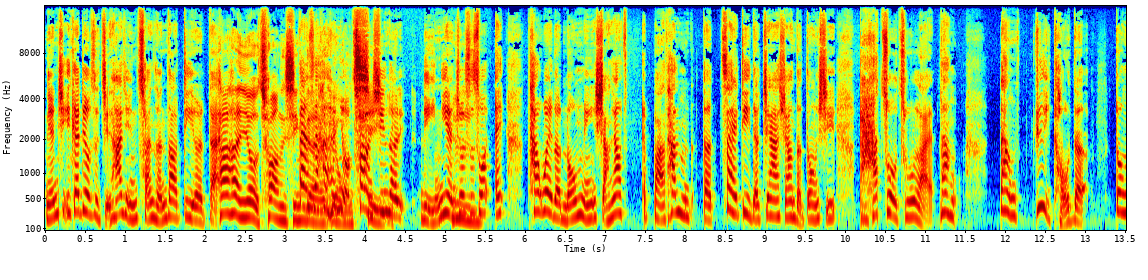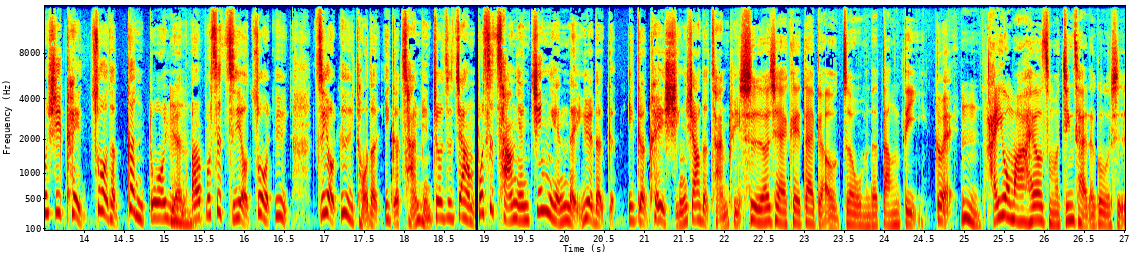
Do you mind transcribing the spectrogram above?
年纪应该六十几，他已经传承到第二代，他很有创新，但是他很有创新的理念，就是说，哎，他为了农民想要把他们的在地的家乡的东西把它做出来，让。让芋头的东西可以做得更多元，嗯、而不是只有做芋，只有芋头的一个产品，就是这样，不是常年经年累月的一个可以行销的产品。是，而且还可以代表着我们的当地。对，嗯，还有吗？还有什么精彩的故事？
